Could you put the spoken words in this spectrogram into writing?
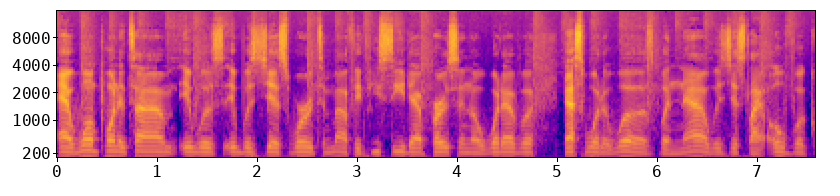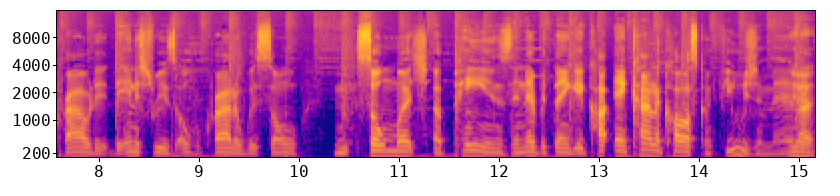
at one point in time it was it was just word to mouth if you see that person or whatever that's what it was but now it's just like overcrowded the industry is overcrowded with so so much opinions and everything it ca- it kind of caused confusion man Yeah.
